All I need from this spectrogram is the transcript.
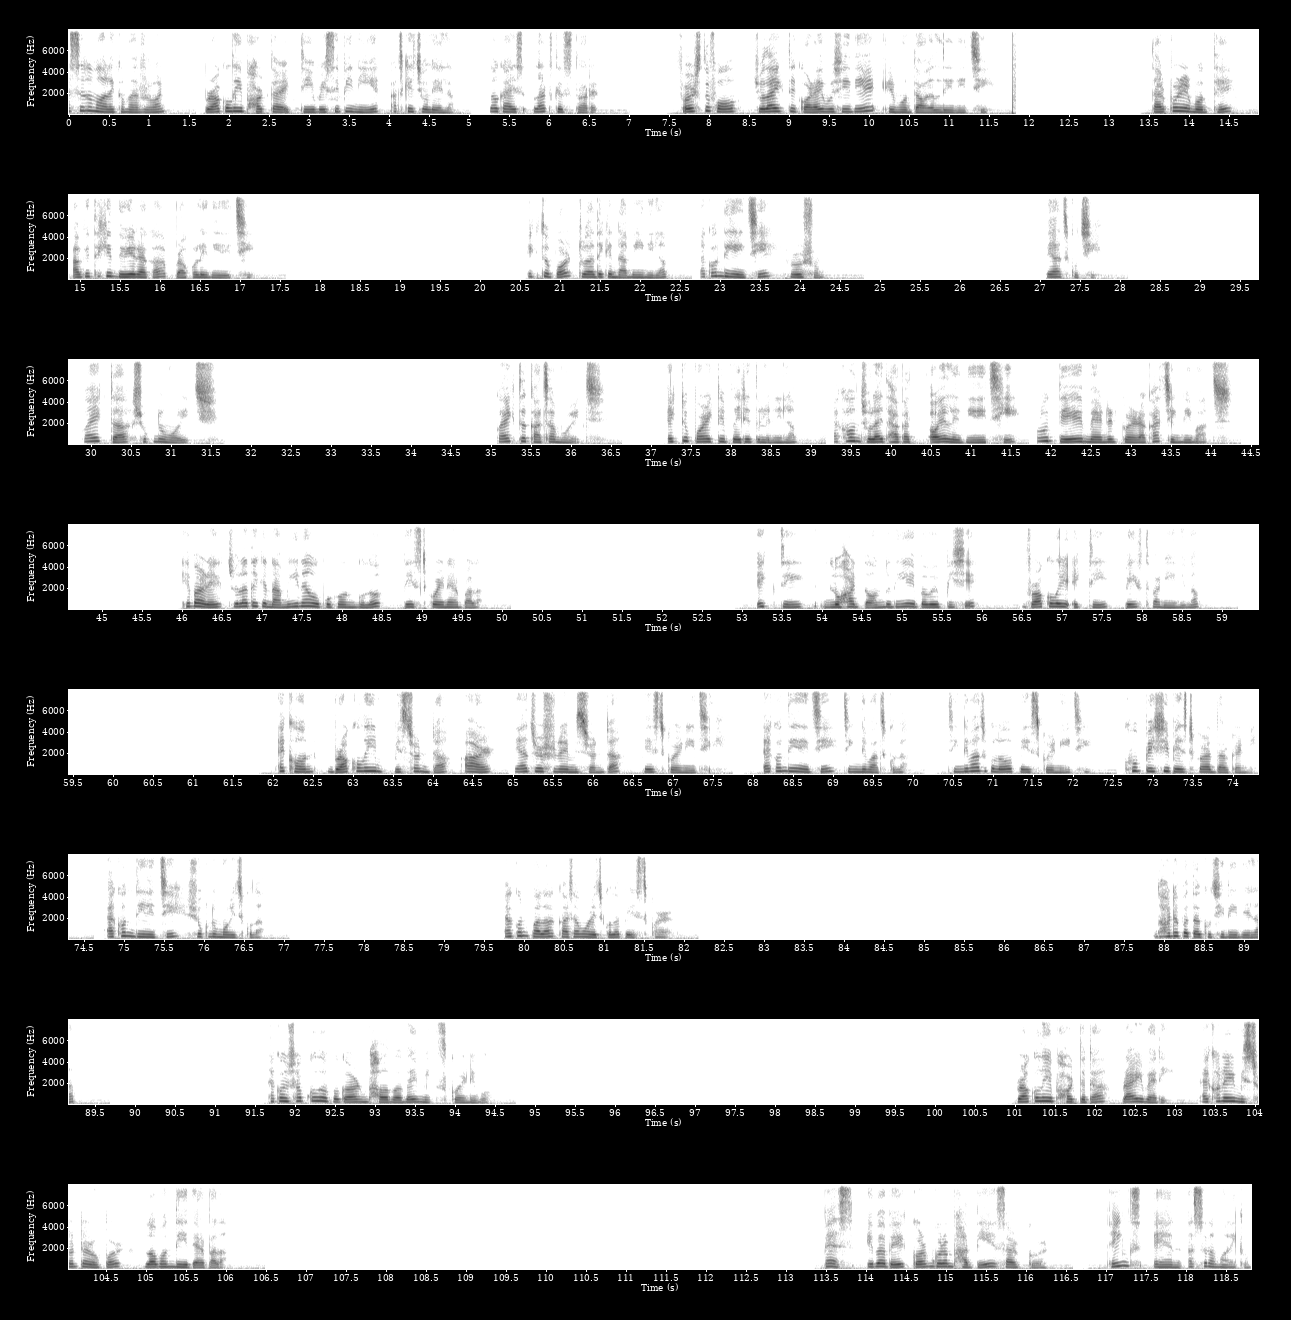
আসসালামু আলাইকুম everyone. Broccoli ভর্তার একটি রেসিপি নিয়ে আজকে চলে এলাম। তো guys let's get started first of all চুলায় একটি কড়াই বসিয়ে দিয়ে এর মধ্যে অয়েল দিয়ে দিচ্ছি। তারপর এর মধ্যে আগে থেকে ধুয়ে রাখা ব্রকলি দিয়ে দিচ্ছি। একটু পর চুলা থেকে নামিয়ে নিলাম। এখন দিয়ে দিচ্ছি রসুন। পেঁয়াজ কুচি। কয়েকটা শুকনো মরিচ। কয়েকটা কাঁচা মরিচ। একটু পর একটি প্লেটে তুলে নিলাম। এখন চুলায় থাকা অয়েলে দিয়ে দিচ্ছি হলুদ দিয়ে ম্যারিনেট করে রাখা চিংড়ি মাছ। এবারে চুলা থেকে নামিয়ে নেওয়া উপকরণগুলো পেস্ট করে নেওয়ার পালা। একটি লোহার দণ্ড দিয়ে এভাবে পিষে ব্রকলির একটি পেস্ট বানিয়ে নিলাম। এখন ব্রকলি মিশ্রণটা আর পেঁয়াজ রসুনের মিশ্রণটা পেস্ট করে নিয়েছি। এখন দিয়ে দিচ্ছি চিংড়ি মাছগুলো। চিংড়ি মাছগুলো পেস্ট করে নিয়েছি। খুব বেশি পেস্ট করার দরকার নেই। এখন দিয়ে দিচ্ছি শুকনো মরিচগুলো। এখন পালা কাঁচা মরিচগুলো পেস্ট করার। ধনে পাতা কুচি দিয়ে দিলাম। এখন সবগুলো উপকরণ ভালোভাবে মিক্স করে নিব। ব্রকলি ভর্তাটা প্রায় রেডি এখন এই মিশ্রণটার উপর লবণ দিয়ে দেওয়ার পালা। ব্যাস, এভাবে গরম গরম ভাত দিয়ে সার্ভ করুন। থ্যাংকস অ্যান্ড আসসালামু আলাইকুম।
